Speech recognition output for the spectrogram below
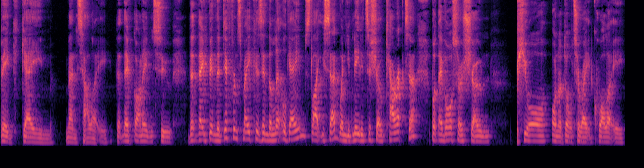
big game mentality that they've gone into that they've been the difference makers in the little games like you said when you've needed to show character but they've also shown pure unadulterated quality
